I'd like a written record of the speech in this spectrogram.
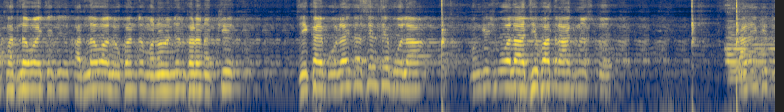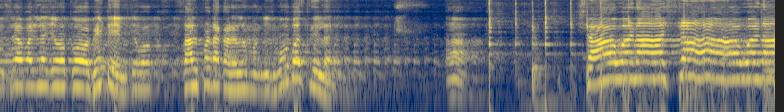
काय कदलवायचे ते कदलावा लोकांचं मनोरंजन करा नक्की. जे काय बोलायचं असेल ते बोला. मंगेश बोला अजिबात राग नसतो. कारण की दुसऱ्या बाजूला जेव्हा भेटेल तेव्हा सालपटा काढायला मंगेश भाऊ बसलेला आहे. हा. श्रावणा श्रावणा.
